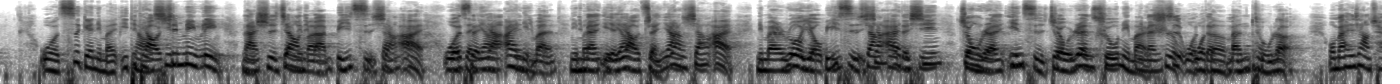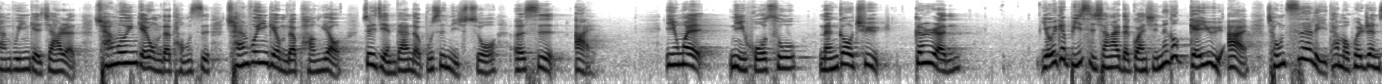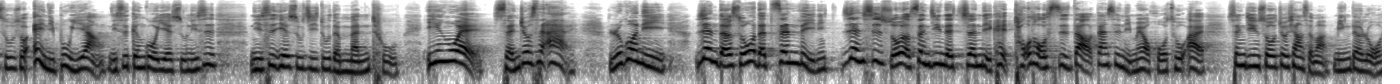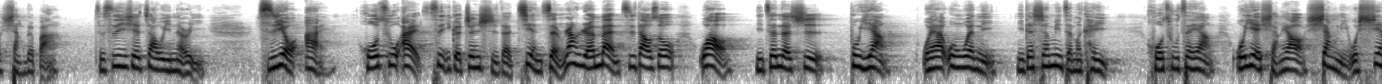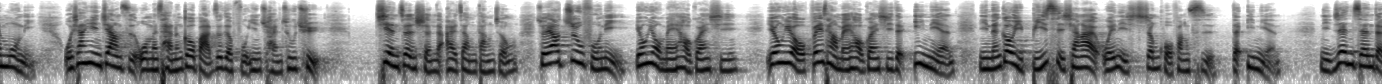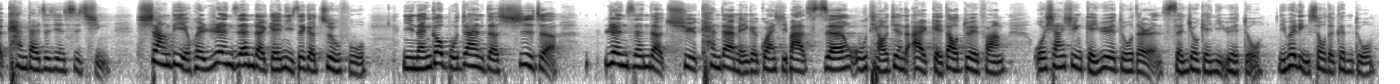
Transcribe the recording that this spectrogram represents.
我赐给你们一条新命令，乃是叫你们彼此相爱。我怎样爱你们，你们也要怎样相爱。你们若有彼此相爱的心，众人因此就认出你们是我的门徒了。我们很想传福音给家人，传福音给我们的同事，传福音给我们的朋友。最简单的不是你说，而是爱，因为你活出能够去跟人有一个彼此相爱的关系，能够给予爱。从这里他们会认出说：“哎，你不一样，你是跟过耶稣，你是你是耶稣基督的门徒。”因为神就是爱。如果你认得所有的真理，你认识所有圣经的真理，可以头头是道，但是你没有活出爱。圣经说，就像什么鸣的锣，响的鈸，只是一些噪音而已。只有爱，活出爱是一个真实的见证，让人们知道说：哇，你真的是不一样。我要问问你，你的生命怎么可以活出这样？我也想要像你，我羡慕你。我相信这样子，我们才能够把这个福音传出去，见证神的爱在我们当中。所以要祝福你拥有美好关系，拥有非常美好关系的一年。你能够以彼此相爱为你生活方式的一年，你认真的看待这件事情，上帝也会认真的给你这个祝福。你能够不断的试着。认真的去看待每一个关系，把神无条件的爱给到对方。我相信给越多的人，神就给你越多，你会领受的更多。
